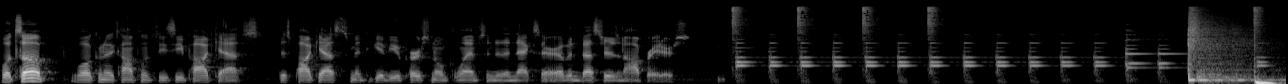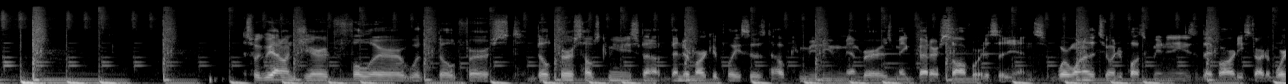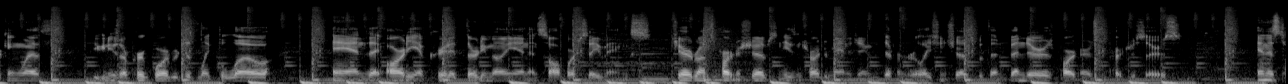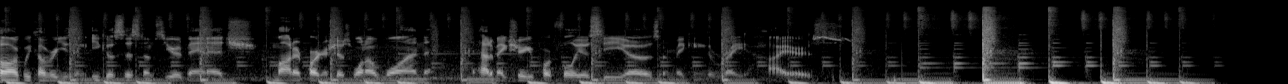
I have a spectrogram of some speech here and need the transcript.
What's up? Welcome to the Confluence VC podcast. This podcast is meant to give you a personal glimpse into the next era of investors and operators. This week we had on Jared Fuller with Built First. Built First helps communities spin up vendor marketplaces to help community members make better software decisions. We're one of the 200 plus communities that they've already started working with. You can use our perk board, which is linked below and they already have created 30 million in software savings. Jared runs partnerships and he's in charge of managing the different relationships within vendors, partners, and purchasers. In this talk, we cover using ecosystems to your advantage, modern partnerships 101, and how to make sure your portfolio CEOs are making the right hires.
